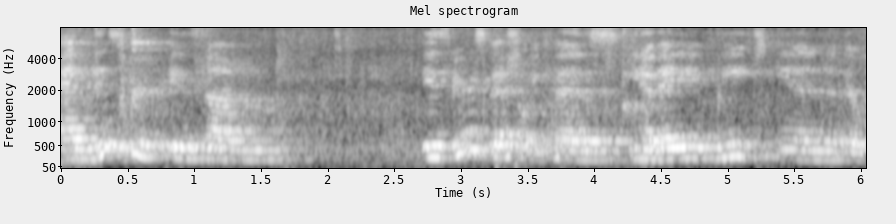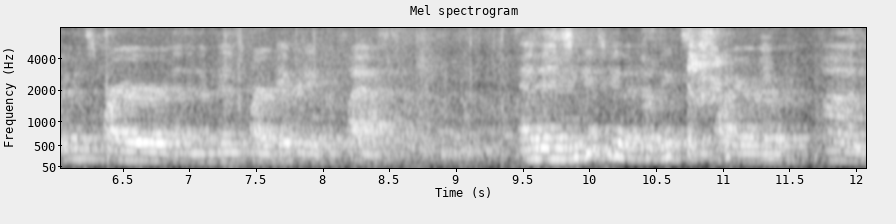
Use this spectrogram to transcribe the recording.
And this group is um, is very special because you know they meet in their women's choir and then their men's choir every day for class. And then to get together for mixed choir, um,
